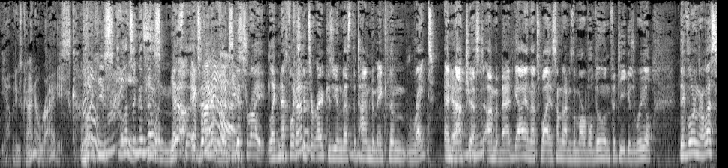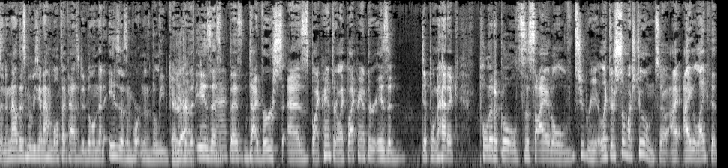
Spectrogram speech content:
yeah, but he's kind of right. He's kinda like he's right. Well, that's a good He's- villain. yeah, that's the, that's exactly. Like, Netflix he's- gets right. Like Netflix kinda- gets it right because you invest the time to make them right and Yeah. not just Mm-hmm. I'm a bad guy. And that's why sometimes the Marvel villain fatigue is real. They've learned their lesson, and now this movie's gonna have a multifaceted villain that is as important as the lead character, Yeah. that is Exactly. as as diverse as Black Panther. Like Black Panther is a diplomatic, political, societal superhero. Like there's so much to him. So I, I like that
